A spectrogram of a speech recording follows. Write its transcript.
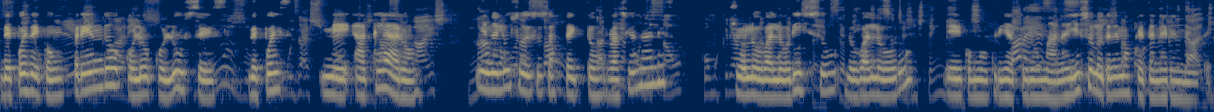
después de comprendo, coloco luces, después me aclaro y en el uso de sus aspectos racionales yo lo valorizo, lo valoro eh, como criatura humana y eso lo tenemos que tener en mente.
